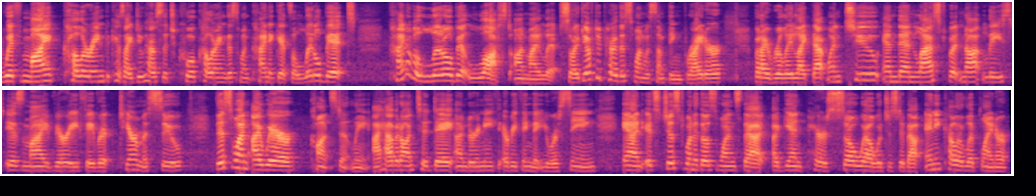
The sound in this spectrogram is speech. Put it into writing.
with my coloring because i do have such cool coloring. This one kind of gets a little bit kind of a little bit lost on my lips. So i do have to pair this one with something brighter but i really like that one too. And then last but not least is my very favorite tiramisu. This one i wear constantly. I have it on today underneath everything that you were seeing. And it's just one of those ones that again pairs so well with just about any color lip liner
